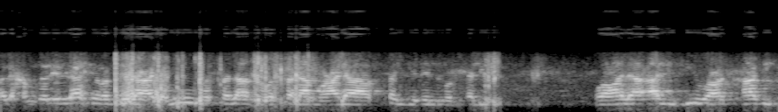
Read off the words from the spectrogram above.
الحمد لله رب العالمين والصلاة والسلام على سيد المرسلين وعلى آله وأصحابه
